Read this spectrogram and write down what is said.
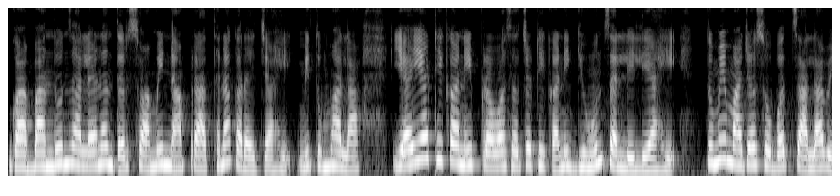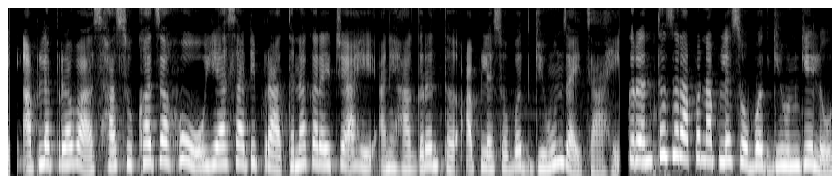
बांधून झाल्यानंतर स्वामींना प्रार्थना करायची आहे. मी तुम्हाला या या ठिकाणी प्रवासाच्या ठिकाणी घेऊन चाललेली आहे. तुम्ही माझ्यासोबत चालावे. आपला प्रवास हा सुखाचा हो यासाठी प्रार्थना करायची आहे आणि हा ग्रंथ आपल्यासोबत घेऊन जायचा आहे. ग्रंथ जर आपण आपल्यासोबत घेऊन गेलो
